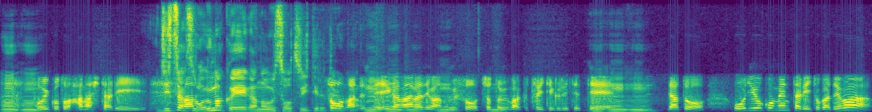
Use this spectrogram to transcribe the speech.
うんうん。そういうことを話したり、実はそのうまく映画の嘘をついてるそううなんです、映画ならではの嘘をちょっとうまくついてくれてて、うんうん。であと、オーディオコメンタリーとかでは、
